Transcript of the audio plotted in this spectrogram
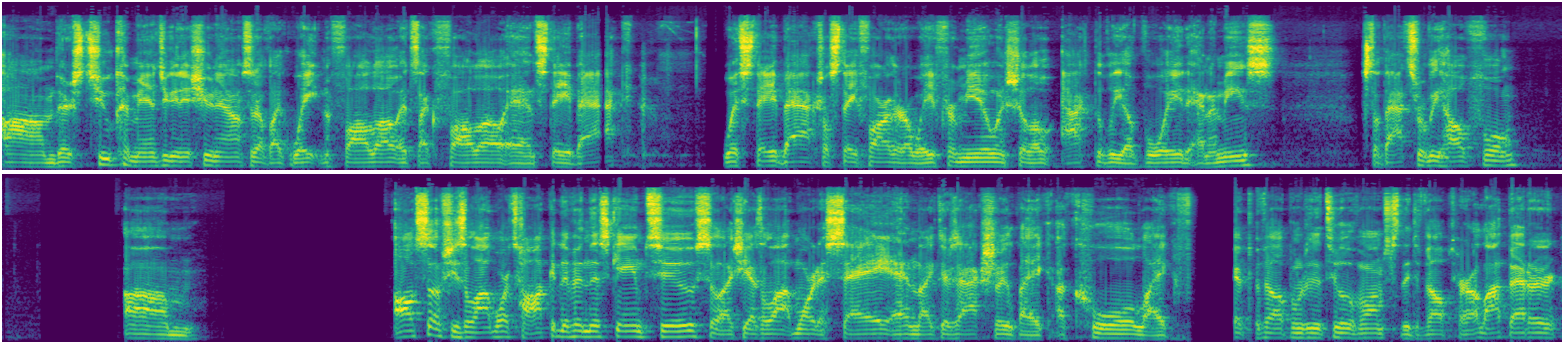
Um, there's two commands you can issue now instead of like wait and follow. It's like follow and stay back. With stay back, she'll stay farther away from you and she'll actively avoid enemies. So that's really helpful. Um, also, she's a lot more talkative in this game too. So like she has a lot more to say, and like there's actually like a cool like development between the two of them. So they developed her a lot better.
